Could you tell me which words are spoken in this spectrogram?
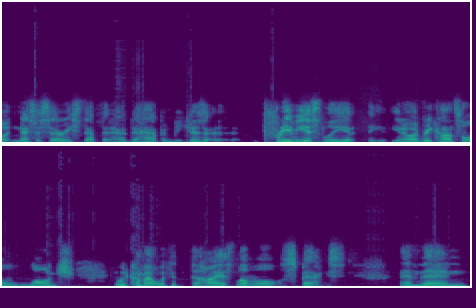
but necessary step that had to happen because uh, previously, you know, every console launch it would come out with the, highest level specs, and then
